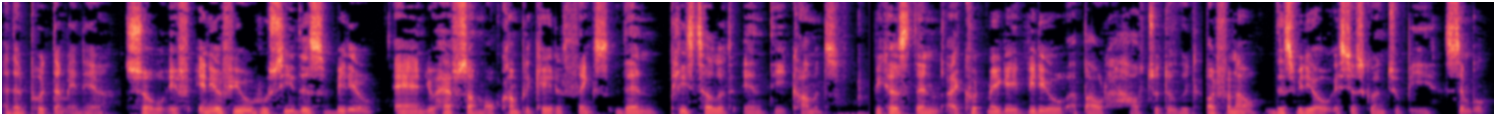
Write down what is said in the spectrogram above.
and then put them in here. So if any of you who see this video and you have some more complicated things, then please tell it in the comments because then I could make a video about how to do it. But for now, this video is just going to be simple.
